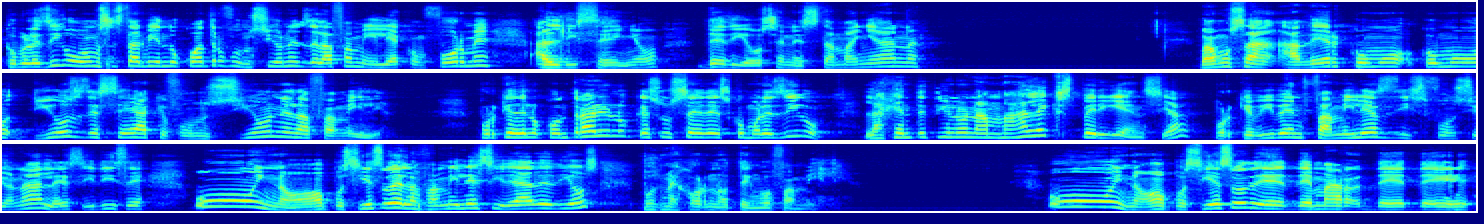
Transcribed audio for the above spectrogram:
Como les digo, vamos a estar viendo cuatro funciones de la familia conforme al diseño de Dios en esta mañana. Vamos a, ver cómo, cómo Dios desea que funcione la familia. Porque de lo contrario lo que sucede es, como les digo, la gente tiene una mala experiencia porque vive en familias disfuncionales y dice, uy, no, pues si eso de la familia es idea de Dios, pues mejor no tengo familia. Uy, no, pues si eso de, de, de,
